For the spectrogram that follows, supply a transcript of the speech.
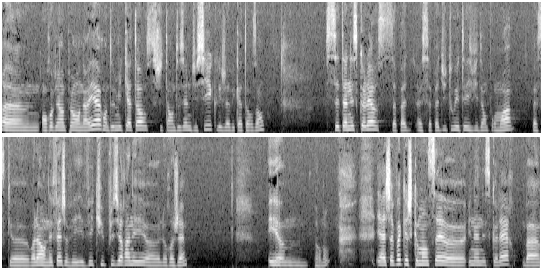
Euh, on revient un peu en arrière. En 2014, j'étais en deuxième du cycle et j'avais 14 ans. Cette année scolaire, ça n'a pas, pas, du tout été évident pour moi parce que voilà, en effet, j'avais vécu plusieurs années euh, le rejet. Et euh, pardon. Et à chaque fois que je commençais euh, une année scolaire, bah,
